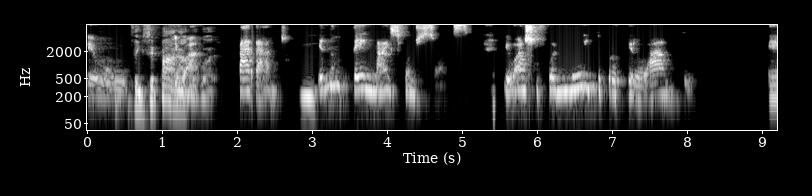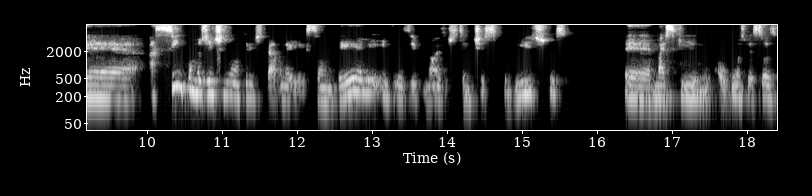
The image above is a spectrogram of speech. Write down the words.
Eu, tem que ser parado eu, agora. Parado. Hum. Ele não tem mais condições. Eu acho que foi muito protelado, é, assim como a gente não acreditava na eleição dele, inclusive nós, os cientistas políticos, é, mas que algumas pessoas,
